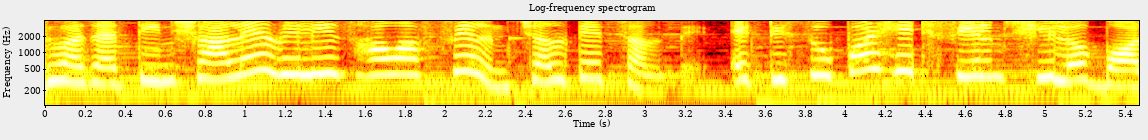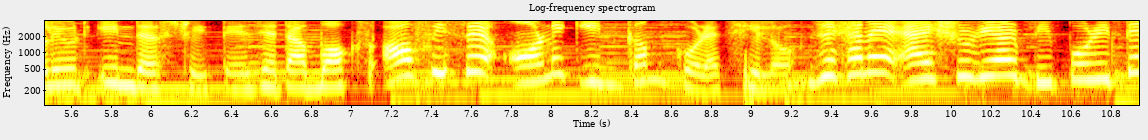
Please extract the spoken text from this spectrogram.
দু হাজার তিন সালে রিলিজ হওয়া ফিল্ম চলতে চলতে একটি সুপারহিট ফিল্ম ছিল বলিউড ইন্ডাস্ট্রিতে, যেটা বক্স অফিসে অনেক ইনকাম করেছিল, যেখানে ঐশ্বরিয়ার বিপরীতে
